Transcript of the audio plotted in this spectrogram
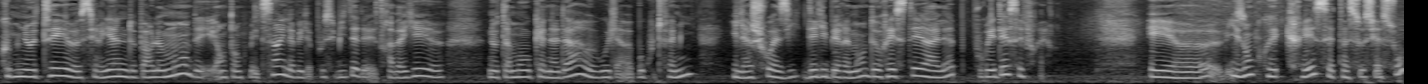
communauté syrienne de par le monde et en tant que médecin, il avait la possibilité d'aller travailler notamment au Canada où il a beaucoup de familles. Il a choisi délibérément de rester à Alep pour aider ses frères. Et ils ont créé cette association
